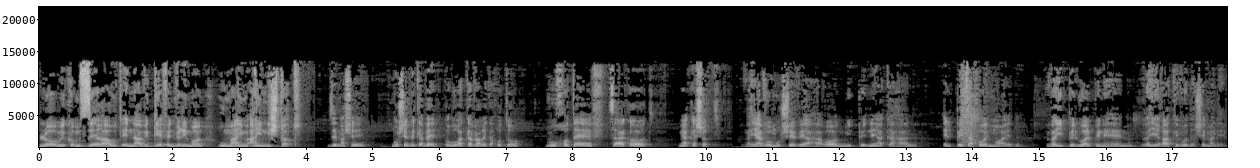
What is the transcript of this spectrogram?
לא מקום זרע ותאנה וגפן ורימון, ומים אין לשתות. זה מה שמשה מקבל, הוא רק קבר את אחותו, והוא חוטף צעקות מהקשות. ויבוא משה ואהרון מפני הקהל אל פתח אוהל מועד, ויפלו על פניהם, וירא כבוד השם עליהם.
